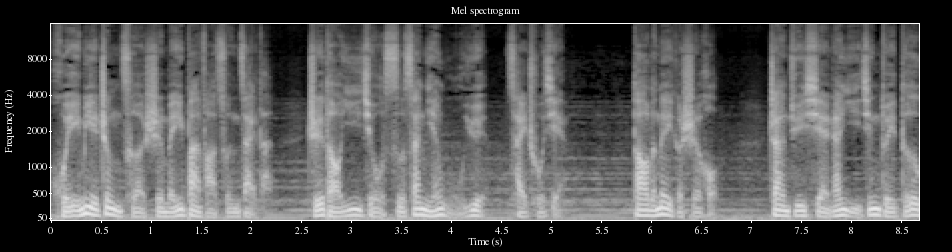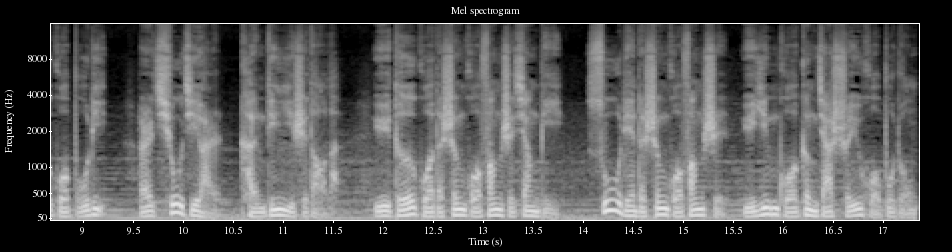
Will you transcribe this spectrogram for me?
毁灭政策是没办法存在的，直到1943年5月才出现。到了那个时候，战局显然已经对德国不利，而丘吉尔肯定意识到了，与德国的生活方式相比。苏联的生活方式与英国更加水火不容。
